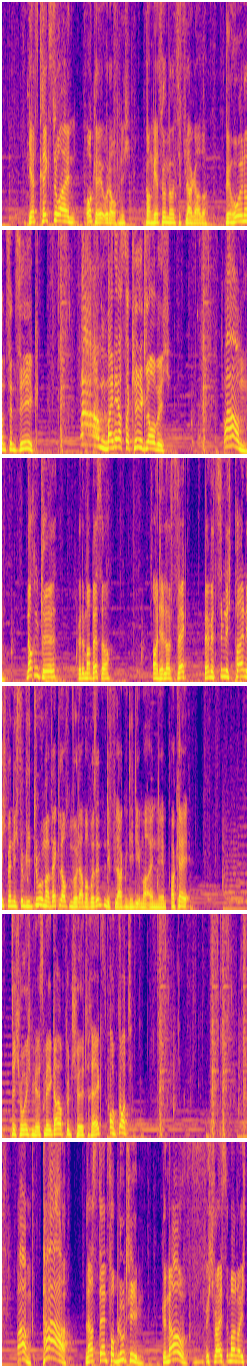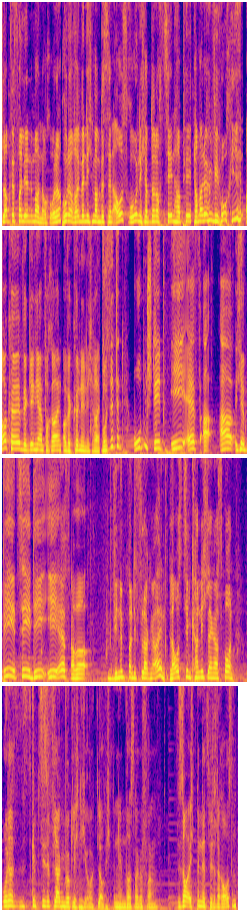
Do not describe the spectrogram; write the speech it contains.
Jetzt kriegst du einen. Okay, oder auch nicht. Komm, jetzt holen wir uns die Flagge aber. Wir holen uns den Sieg. Bam. Mein erster Kill, glaube ich. Bam. Noch ein Kill. Wird immer besser. Oh, der läuft weg. Wäre mir ziemlich peinlich, wenn ich so wie du immer weglaufen würde. Aber wo sind denn die Flaggen, die die immer einnehmen? Okay, Dich hole ich mir. Ist mir egal, ob du ein Schild trägst. Oh Gott. Bam. Ha! Last Stand for Blue Team. Genau. Ich weiß immer noch. Ich glaube, wir verlieren immer noch, oder? Bruder, wollen wir nicht mal ein bisschen ausruhen? Ich habe nur noch 10 HP. Kann man irgendwie hoch hier? Okay, wir gehen hier einfach rein. Oh, wir können hier nicht rein. Wo sind denn... Oben steht E, F, A, A... Hier B, C, D, E, F. Aber... Wie nimmt man die Flaggen ein? Blaues Team kann nicht länger spawnen. Oder gibt es diese Flaggen wirklich nicht? Oh, ich glaube, ich bin im Wasser gefangen. So, ich bin jetzt wieder draußen.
